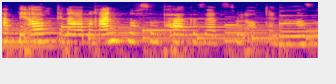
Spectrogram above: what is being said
Habe mir auch genau am Rand noch so ein paar gesetzt und auf der Nase.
